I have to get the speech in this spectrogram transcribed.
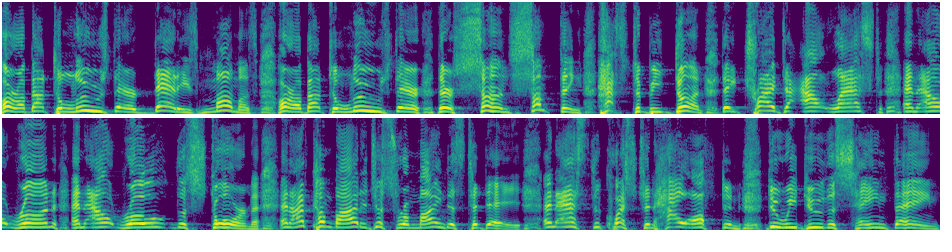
are about to lose their daddies. Mamas are about to lose their, their sons. Something has to be done. They tried to outlast and outrun and outrow the storm. And I've come by to just remind us today and ask the question how often do we do the same thing?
